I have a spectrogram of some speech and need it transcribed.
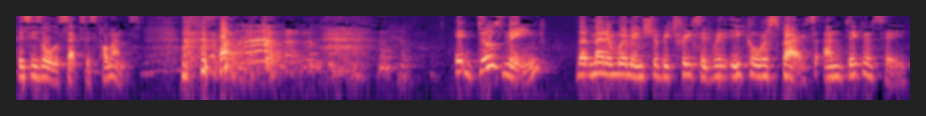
This is all the sexist comments. it does mean that men and women should be treated with equal respect and dignity.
